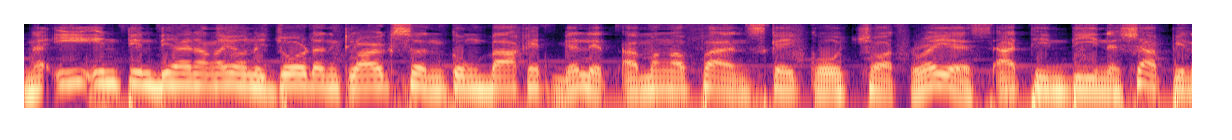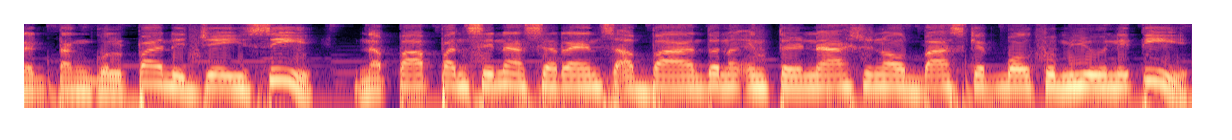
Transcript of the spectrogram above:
Naiintindihan na ngayon ni Jordan Clarkson kung bakit galit ang mga fans kay Coach Chot Reyes at hindi na siya pinagtanggol pa ni JC. Napapansin na si Renz Abando ng international basketball community.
